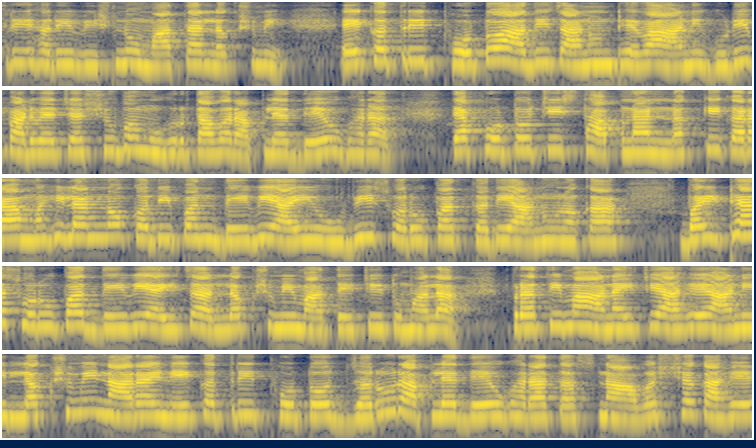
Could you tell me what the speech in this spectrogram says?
श्रीहरी विष्णू माता लक्ष्मी एकत्रित फोटो आधीच आणून ठेवा आणि गुढीपाडव्याच्या शुभ मुहूर्तावर आपल्या देवघरात त्या फोटोची स्थापना नक्की करा. महिलांनो कधी पण देवी आई उभी स्वरूपात कधी आणू नका. बैठ्या स्वरूपात देवी आईचा लक्ष्मी मातेची तुम्हाला प्रतिमा आणायची आहे आणि लक्ष्मी नारायण एकत्रित फोटो जरूर आपल्या देवघरात असणं आवश्यक आहे.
